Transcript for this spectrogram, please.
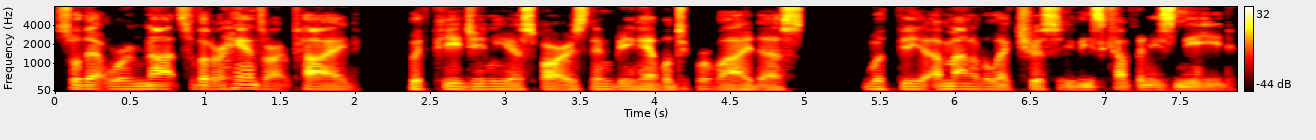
so that we're not so that our hands aren't tied with PG&E as far as them being able to provide us with the amount of electricity these companies need.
